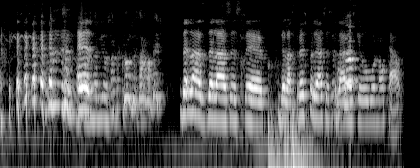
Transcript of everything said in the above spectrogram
Es- salió Santa Cruz, son of a bitch. De las, de las, este, de las tres peleas estelares que hubo knockout,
